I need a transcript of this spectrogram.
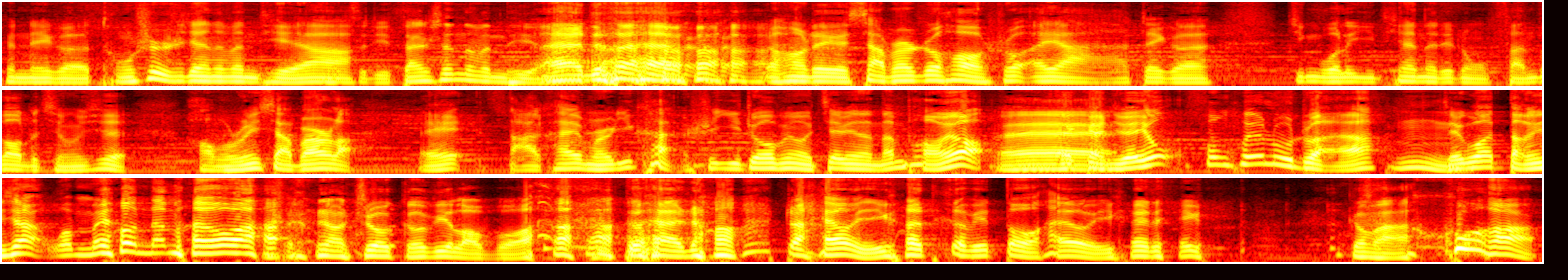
跟这个同事之间的问题啊，自己单身的问题啊，哎，对，然后这个下班之后说，哎呀，这个经过了一天的这种烦躁的情绪，好不容易下班了，哎，打开门一看，是一周没有见面的男朋友，哎感觉哟峰回路转啊，嗯结果等一下我没有男朋友啊，让只有隔壁老伯 对，然后这还有一个特别逗，还有一个这个 干嘛？括号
